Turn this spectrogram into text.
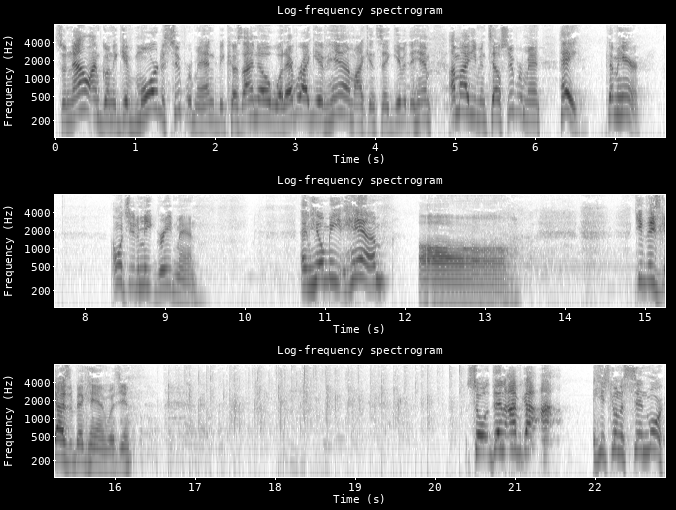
So now I'm going to give more to Superman because I know whatever I give him, I can say, give it to him. I might even tell Superman, hey, come here. I want you to meet Greed Man. And he'll meet him. Oh. Give these guys a big hand, would you? So then I've got, uh, he's going to send more.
